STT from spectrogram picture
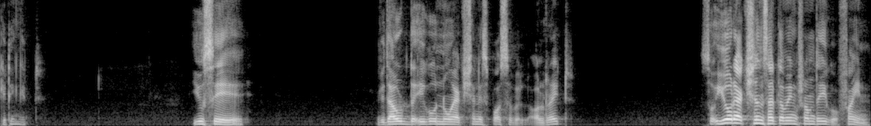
Getting it? You say, without the ego, no action is possible, all right? So your actions are coming from the ego, fine.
